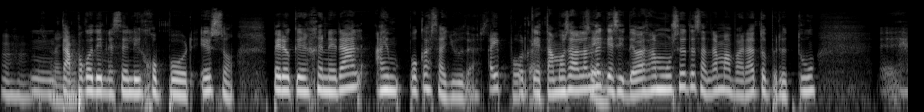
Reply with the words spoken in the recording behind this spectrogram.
Mm, ayuda. Tampoco tienes el hijo por eso. Pero que en general hay pocas ayudas. Hay pocas, Porque estamos hablando sí. de que si te vas al museo te saldrá más barato, pero tú... eh,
